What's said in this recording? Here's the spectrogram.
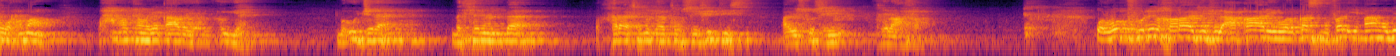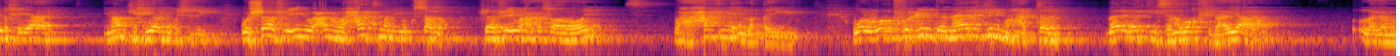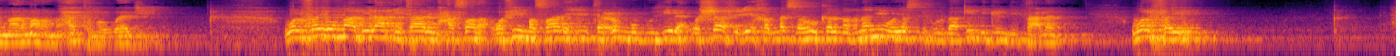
warramaan. Waxaan halkan laga qaadaya muxuu yahay? Ma u jiraa maalan ba? Kharaajka markaa tawsiifintiisa ay isku sii khilaafaan wlwaqfu lilkharaaji fi lcaqaari wlqasmu falimaamu bilkhiyaari imaamkii khiyaar buu ku sugay. Washaaficiyu canhu xatman yuqsamu. Shaafici waxaa ka soo arooray waxaa xatmiya in la qaybiyo. Wlwaqfu cinda lagama maarmaama muxatam oo waajib. Wlfayu ma bilaa qitaalin xasala wa fii masaalixin tacumu budila washaafici khamasahu kalmaqnami wayasrifu lbaaqi lijundin faclan wlfayu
